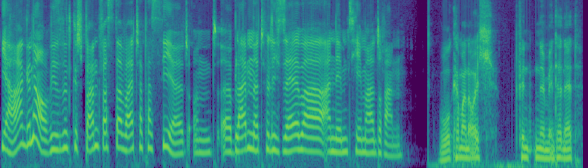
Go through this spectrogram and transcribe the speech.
Ja, genau. Wir sind gespannt, was da weiter passiert und äh, bleiben natürlich selber an dem Thema dran. Wo kann man euch finden im Internet?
